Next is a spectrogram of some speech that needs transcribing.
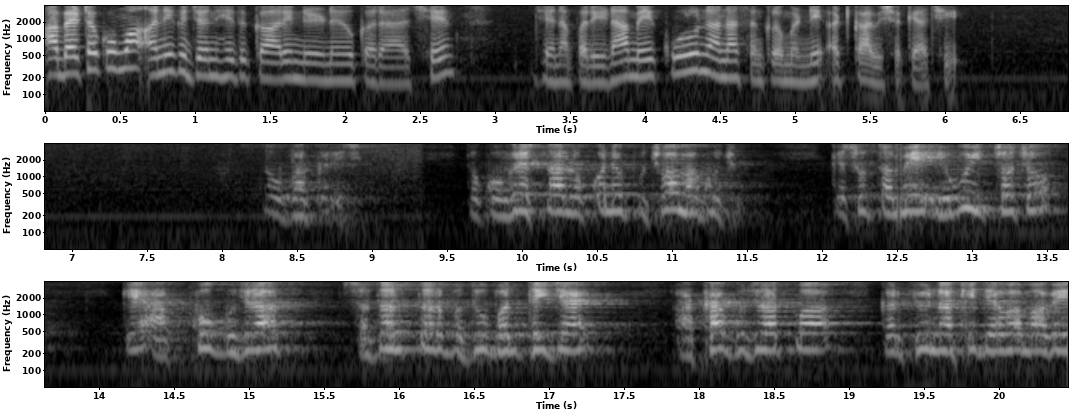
આ બેઠકોમાં અનેક જનહિતકારી નિર્ણયો કરાયા છે, જેના પરિણામે કોરોનાના સંક્રમણને અટકાવી શક્યા છે ઊભા કરે છે. તો કોંગ્રેસના લોકોને પૂછવા માગું છું કે શું તમે એવું ઈચ્છો છો કે આખું ગુજરાત સદંતર બધું બંધ થઈ જાય? આખા ગુજરાતમાં કરફ્યુ નાખી દેવામાં આવે,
